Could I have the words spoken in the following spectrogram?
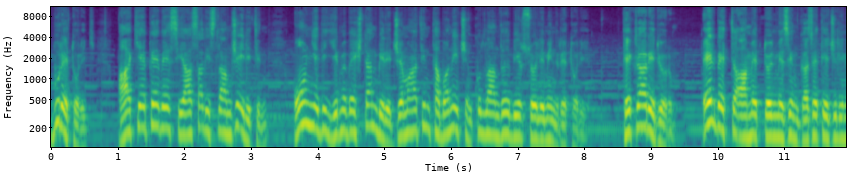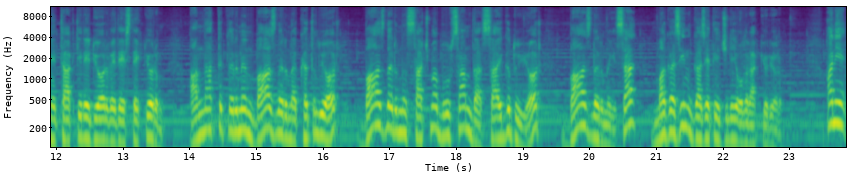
bu retorik AKP ve siyasal İslamcı elitin 17-25'ten beri cemaatin tabanı için kullandığı bir söylemin retoriği. Tekrar ediyorum. Elbette Ahmet Dönmez'in gazeteciliğini takdir ediyor ve destekliyorum. Anlattıklarının bazılarına katılıyor, bazılarını saçma bulsam da saygı duyuyor, bazılarını ise magazin gazeteciliği olarak görüyorum. Hani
